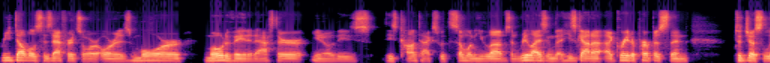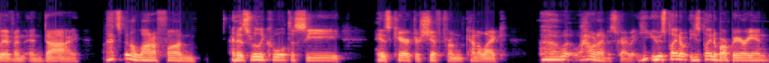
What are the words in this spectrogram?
redoubles his efforts or or is more motivated after you know these these contacts with someone he loves and realizing that he's got a, a greater purpose than to just live and, and die that's been a lot of fun and it's really cool to see his character shift from kind of like uh, how would I describe it? He, he was playing a, he's playing a barbarian,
